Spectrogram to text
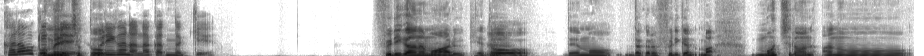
カラオケってごめんちょっと振り仮名なかったっけ、振り仮名もあるけど、でも、だから振り仮名、まあ、もちろん、あの、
